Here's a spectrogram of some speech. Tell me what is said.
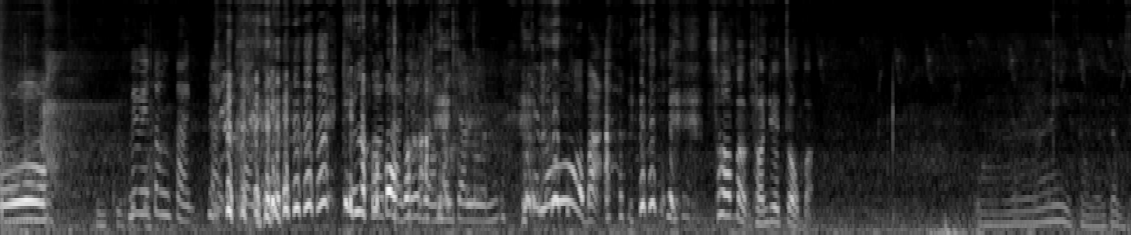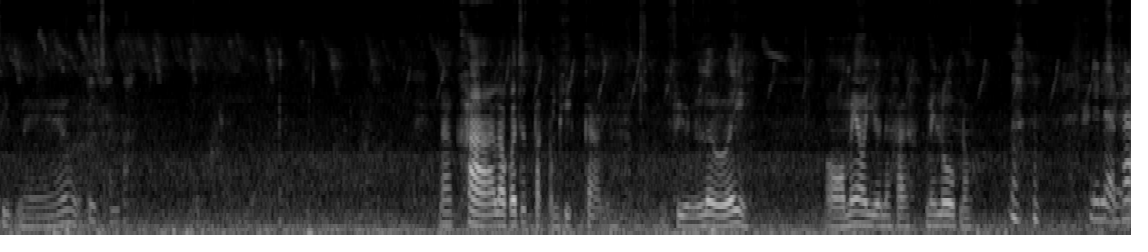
โอ้ไม่ไม่ต้องตักตักกินโล พอตัก บ เย อะอะเดี๋ยวมันจะล้นกินโลบอะ ชอบแบบช้อนเดียวจบอะว้ายสองร้อยสามสิบแล้ว ติดฉันปะนะคะ เราก็จะตักน้ำพริกกันฟิวนั้นเลย อ๋อ ไม่เอาเยอะนะคะ ไม่โลภเนาะนี่แหละถ้า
